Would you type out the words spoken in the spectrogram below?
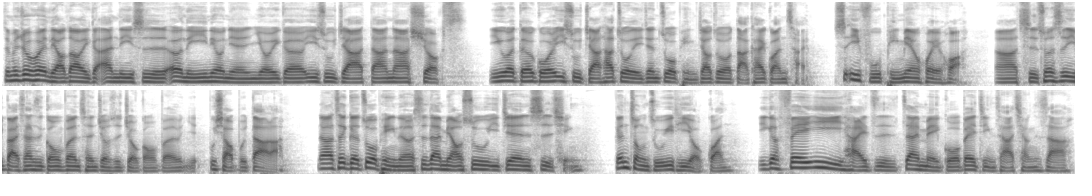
这边就会聊到一个案例，是二零一六年有一个艺术家 Dana Schultz，一位德国艺术家，他做了一件作品叫做《打开棺材》，是一幅平面绘画啊，尺寸是一百三十公分乘九十九公分，也不小不大啦。那这个作品呢，是在描述一件事情，跟种族议题有关。一个非裔孩子在美国被警察枪杀，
